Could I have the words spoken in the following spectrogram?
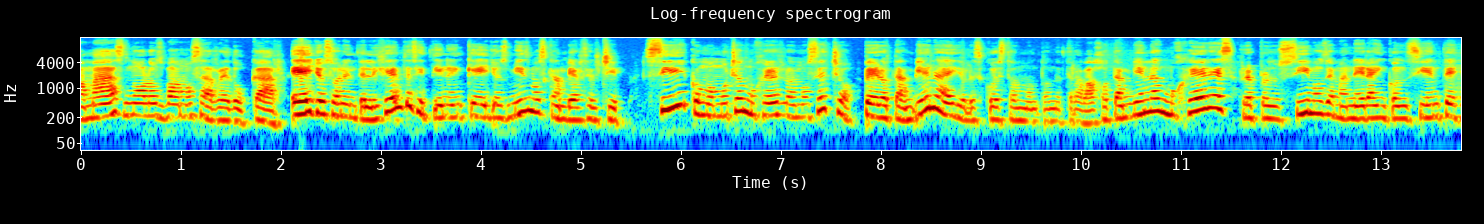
mamás, no los vamos a reeducar. Ellos son inteligentes y tienen que ellos mismos cambiarse el chip. Sí, como muchas mujeres lo hemos hecho, pero también a ellos les cuesta un montón de trabajo. También las mujeres reproducimos de manera inconsciente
